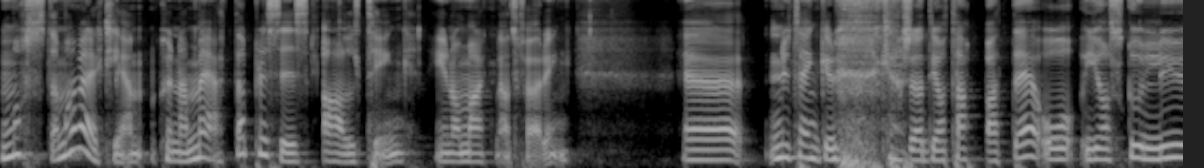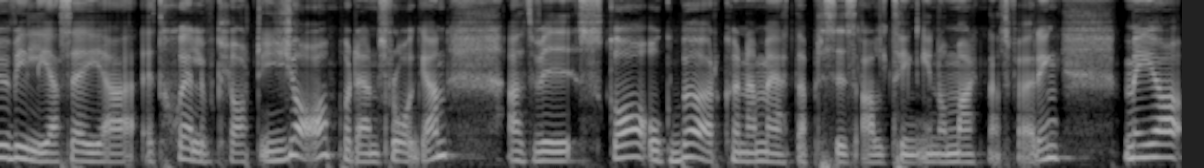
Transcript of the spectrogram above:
Måste man verkligen kunna mäta precis allting inom marknadsföring? Eh, nu tänker du kanske att jag har tappat det och jag skulle ju vilja säga ett självklart ja på den frågan. Att vi ska och bör kunna mäta precis allting inom marknadsföring. Men jag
